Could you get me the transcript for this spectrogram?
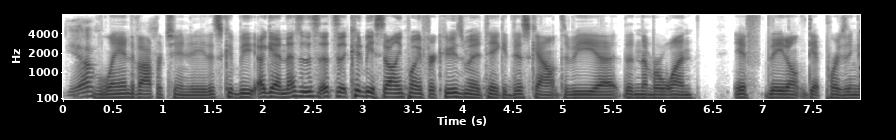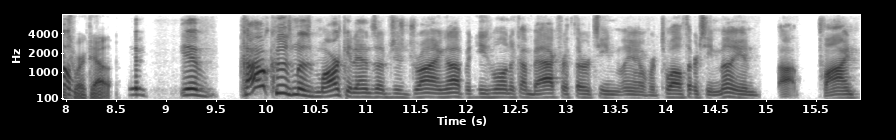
Yeah, land of opportunity. This could be again. That's this. That's it could be a selling point for Kuzma to take a discount to be uh, the number one if they don't get Porzingis Oh. worked out. if Kyle Kuzma's market ends up just drying up and he's willing to come back for 13, you know, for 12, 13 million, uh, fine.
